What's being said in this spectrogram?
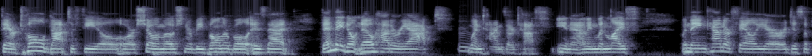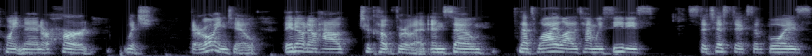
they're told not to feel or show emotion or be vulnerable is that then they don't know how to react mm. when times are tough. You know, I mean, when life, when they encounter failure or disappointment or hurt, which they're going to, they don't know how to cope through it. And so that's why a lot of the time we see these statistics of boys,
